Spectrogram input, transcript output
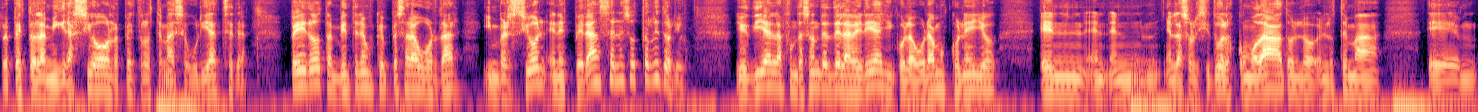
respecto a la migración, respecto a los temas de seguridad, etcétera. Pero también tenemos que empezar a abordar inversión en esperanza en esos territorios. Y hoy día la Fundación Desde la Vereda, y colaboramos con ellos en, la solicitud de los comodatos, en, los temas eh,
